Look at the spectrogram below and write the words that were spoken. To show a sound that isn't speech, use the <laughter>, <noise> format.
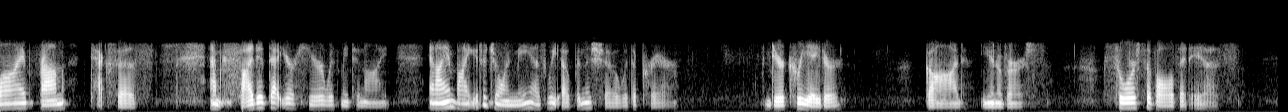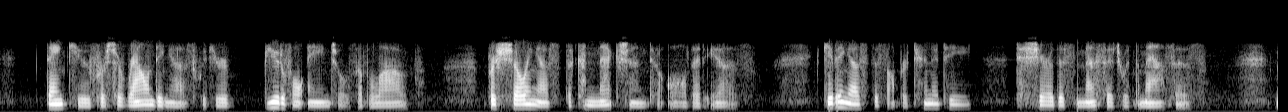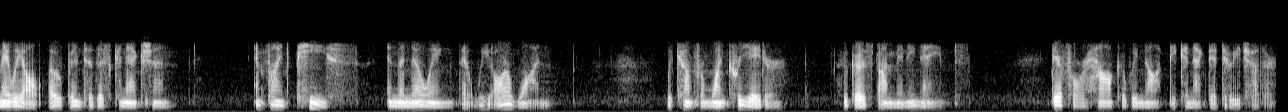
live from Texas. I'm excited that you're here with me tonight, and I invite you to join me as we open the show with a prayer. Dear Creator, God, Universe, Source of all that is, thank you for surrounding us with your beautiful angels of love, for showing us the connection to all that is, giving us this opportunity to share this message with the masses. May we all open to this connection and find peace in the knowing that we are one we come from one Creator who goes by many names. Therefore, how could we not be connected to each other?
